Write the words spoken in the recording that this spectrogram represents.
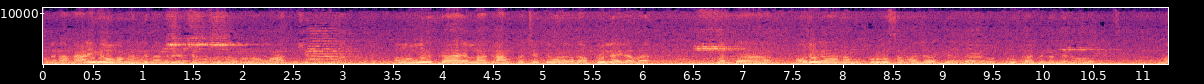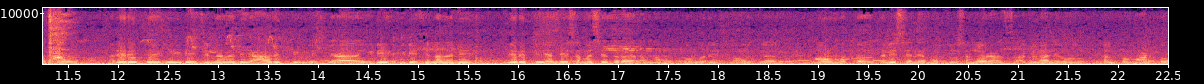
ಅದೇ ನಾನು ನಾಳೆಗೆ ಹೋಗಂಬಂದು ನಂಗೆ ರಿಯಾಕ್ಷನ್ ಮಾಡಿದ್ರು. ಅದು ಭಾಳ ಖುಷಿ ಅದು ಹೋಗಿದ್ದಕ್ಕೆ ಎಲ್ಲ ಗ್ರಾಮ ಪಂಚಾಯತಿ ಒಳಗೆ ಅದು ಅಪ್ರೂವಲ್ ಆಗ್ಯದ. ಮತ್ತು ಅವ್ರಿಗೆ ನಮ್ಮ ಕುರುಬ ಸಮಾಜ ವತಿಯಿಂದ ಹೃತ್ಪೂರ್ವಕ ಅಭಿನಂದನೆಗಳು. ಮತ್ತು ಅದೇ ರೀತಿಯಾಗಿ ಇಡೀ ಜಿಲ್ಲೆಯಲ್ಲಿ ಯಾವ ರೀತಿ, ಯಾ, ಇಡೀ ಇಡೀ ಜಿಲ್ಲೆಯಲ್ಲಿ ಇದೇ ರೀತಿ ಎಲ್ಲಿ ಸಮಸ್ಯೆ ಇದ್ರೆ ನಮ್ಮ ನಮಗೆ ತೊಗೊಂಬರಿ ನಾವು ನೋವು ಮತ್ತು ದಲಿತ ಸೇನೆ ಮತ್ತು ಸಂಘವರ ಅಭಿಮಾನಿಗಳು ಕಲ್ಪ ಮಾಡ್ತು.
